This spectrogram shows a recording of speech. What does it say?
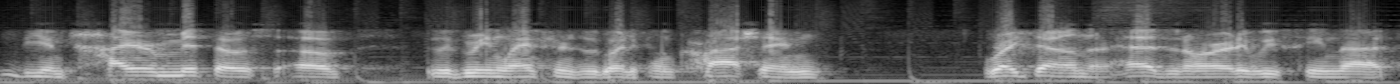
the entire mythos of the Green Lanterns is going to come crashing right down their heads, and already we've seen that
